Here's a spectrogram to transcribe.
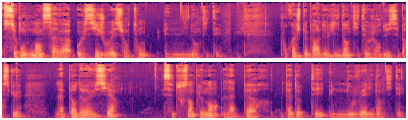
secondement, ça va aussi jouer sur ton identité. Pourquoi je te parle de l'identité aujourd'hui? C'est parce que la peur de réussir, c'est tout simplement la peur d'adopter une nouvelle identité.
